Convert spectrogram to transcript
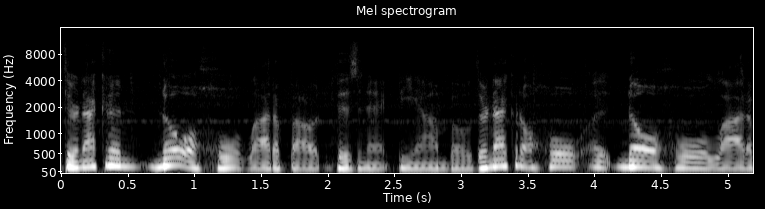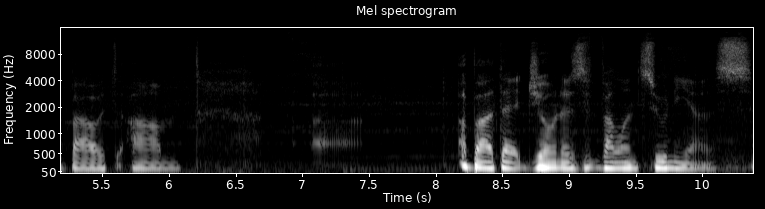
they're not going to know a whole lot about Bismack Biyombo. They're not going to uh, know a whole lot about um, uh, about that Jonas Valanciunas.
